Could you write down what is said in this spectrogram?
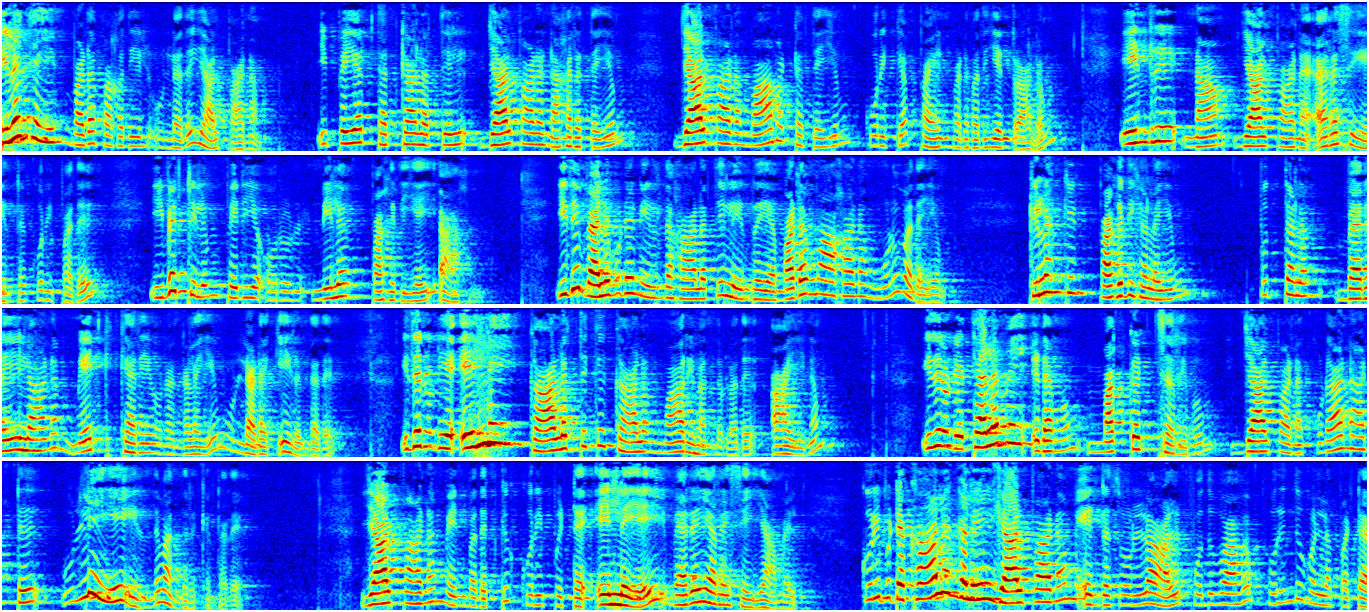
இலங்கையின் வடபகுதியில் உள்ளது யாழ்ப்பாணம். இப்பெயர் தற்காலத்தில் யாழ்ப்பாண நகரத்தையும் ஜாழ்ப்பாண மாவட்டத்தையும் குறிக்க பயன்படுவது என்றாலும் இன்று நாம் யாழ்ப்பாண அரசு என்று குறிப்பது இவற்றிலும் பெரிய ஒரு நில பகுதியை ஆகும். இது வலுவுடன் இருந்த காலத்தில் இன்றைய வடமாகாணம் முழுவதையும் கிழக்கின் பகுதிகளையும் புத்தளம் வரையிலான மேற்கு கரையோரங்களையும் உள்ளடக்கி இருந்தது. இதனுடைய எல்லை காலத்துக்கு காலம் மாறி வந்துள்ளது. ஆயினும் இதனுடைய தலைமை இடமும் மக்கட் செறிவும் யாழ்ப்பாண குடாநாட்டு உள்ளேயே இருந்து வந்திருக்கின்றது. யாழ்ப்பாணம் என்பதற்கு குறிப்பிட்ட எல்லையை வரையறை செய்யாமல் குறிப்பிட்ட காலங்களில் யாழ்ப்பாணம் என்ற சொல்லால் பொதுவாக புரிந்து கொள்ளப்பட்ட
